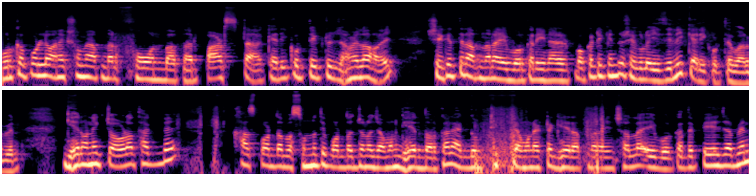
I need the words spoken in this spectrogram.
বোরকা পড়লে অনেক সময় আপনার ফোন বা আপনার পার্টসটা ক্যারি করতে একটু ঝামেলা হয়, সেক্ষেত্রে আপনারা এই বোরকার ইনারের পকেটে কিন্তু সেগুলো ইজিলি ক্যারি করতে পারবেন। ঘের অনেক চওড়া থাকবে। খাস পর্দা বা সুন্নতি পর্দার জন্য যেমন ঘের দরকার, একদম ঠিক তেমন একটা ঘের আপনারা ইনশাল্লাহ এই বোরকাতে পেয়ে যাবেন।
